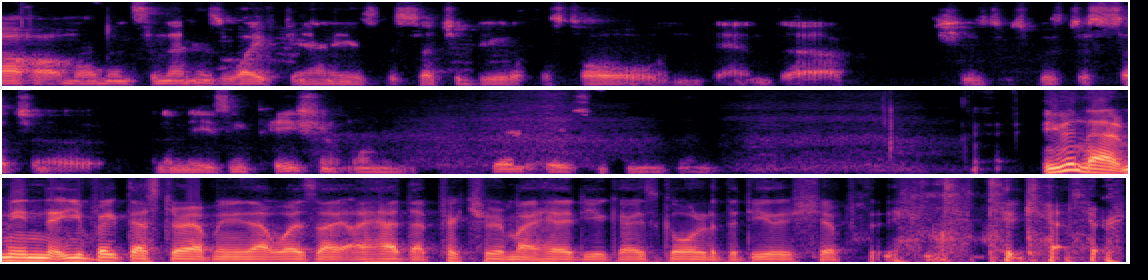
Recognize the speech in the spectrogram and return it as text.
aha moments. And then his wife Dani is just such a beautiful soul, and and uh, she was just such a, an amazing patient woman, very patient. Woman. Even that, I mean, you break that story up. I mean, that was I, I had that picture in my head. You guys going to the dealership together.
